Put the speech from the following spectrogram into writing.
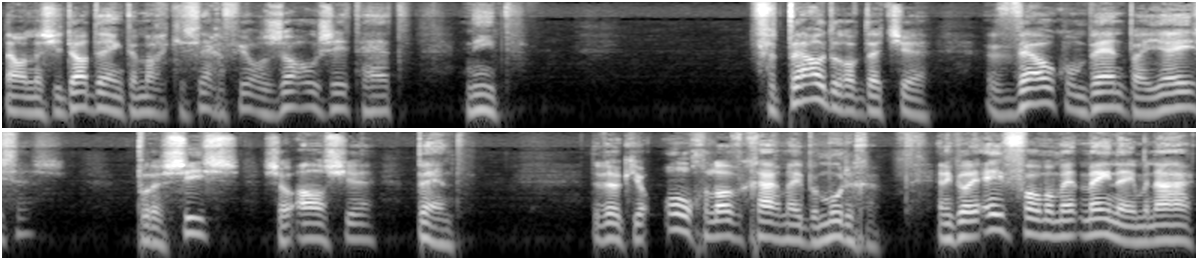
Nou, en als je dat denkt, dan mag ik je zeggen, joh, zo zit het niet. Vertrouw erop dat je welkom bent bij Jezus, precies zoals je bent. Daar wil ik je ongelooflijk graag mee bemoedigen. En ik wil je even voor een moment meenemen naar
